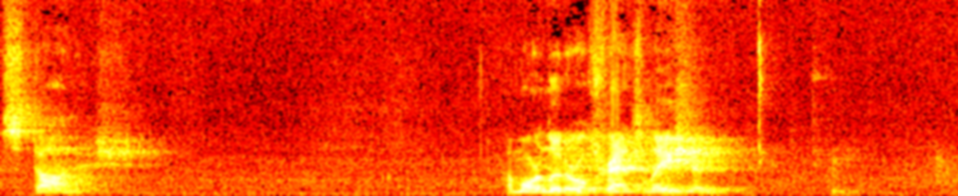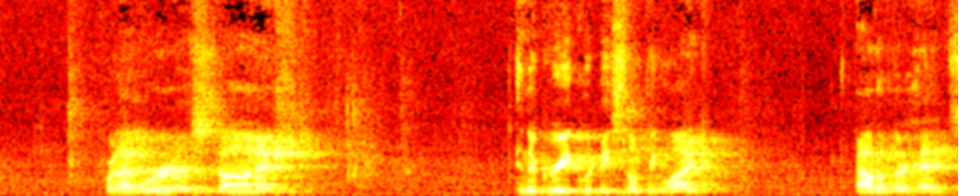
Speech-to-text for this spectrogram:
Astonished. A more literal translation for that word astonished in the Greek would be something like out of their heads.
